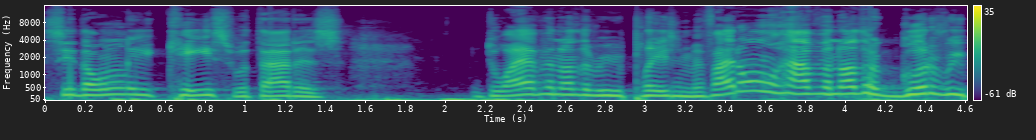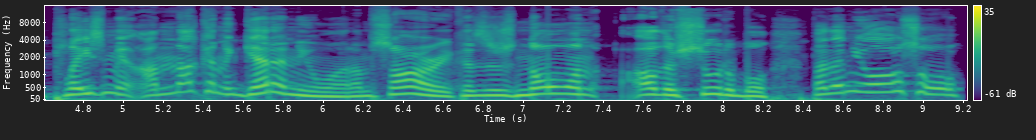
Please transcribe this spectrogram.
see the only case with that is, do I have another replacement? If I don't have another good replacement, I'm not gonna get anyone. I'm sorry, because there's no one other suitable. But then you also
